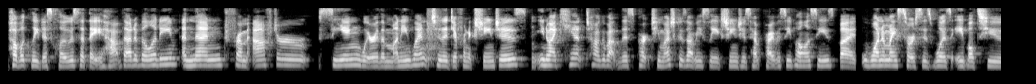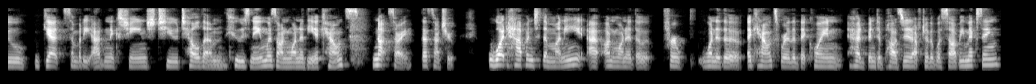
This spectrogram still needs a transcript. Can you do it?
publicly disclose that they have that ability. And then from after seeing where the money went to the different exchanges you know i can't talk about this part too much because obviously exchanges have privacy policies but one of my sources was able to get somebody at an exchange to tell them whose name was on one of the accounts. Not sorry that's not true. What happened to the money at, on one of the for one of the accounts where the bitcoin had been deposited after the wasabi mixing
